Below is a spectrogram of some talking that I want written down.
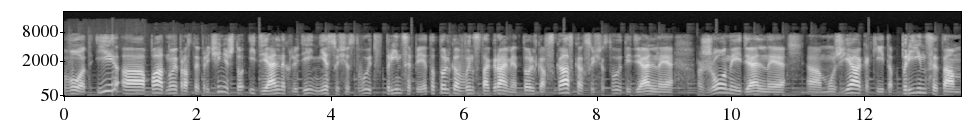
вот. И а, по одной простой причине, что идеальных людей не существует в принципе. Это только в Инстаграме, только в сказках существуют идеальные жены, идеальные а, мужья, какие-то принцы там.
